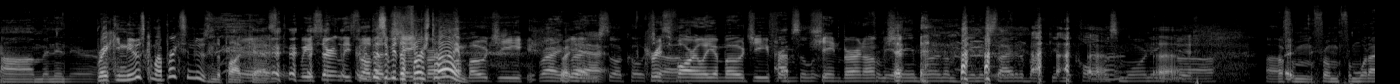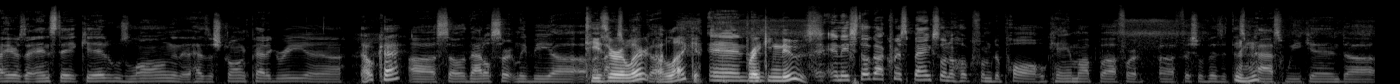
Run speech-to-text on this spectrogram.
Um, and then they're Breaking news? Come on, break some news in the podcast. we certainly saw This that will be the first Burnham time. emoji. Right, right. Yeah. We saw Coach, Chris uh, Farley emoji from absolute- Shane Burnham. from yeah. Shane Burnham being excited about getting a call this morning. Uh, uh, from from from what I hear is an in-state kid who's long and has a strong pedigree. Uh, Okay. uh, so that'll certainly be a, a Teaser nice alert. pickup. I like it. And Breaking news. And they still got Chris Banks on the hook from DePaul, who came up uh, for uh, official visit this Mm-hmm. past weekend. Uh,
